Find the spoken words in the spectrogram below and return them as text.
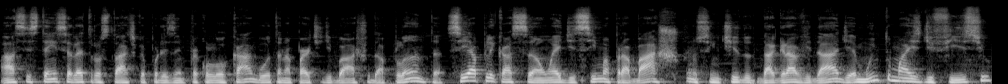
a assistência eletrostática, por exemplo, para colocar a gota na parte de baixo da planta, se a aplicação é de cima para baixo, no sentido da gravidade, é muito mais difícil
